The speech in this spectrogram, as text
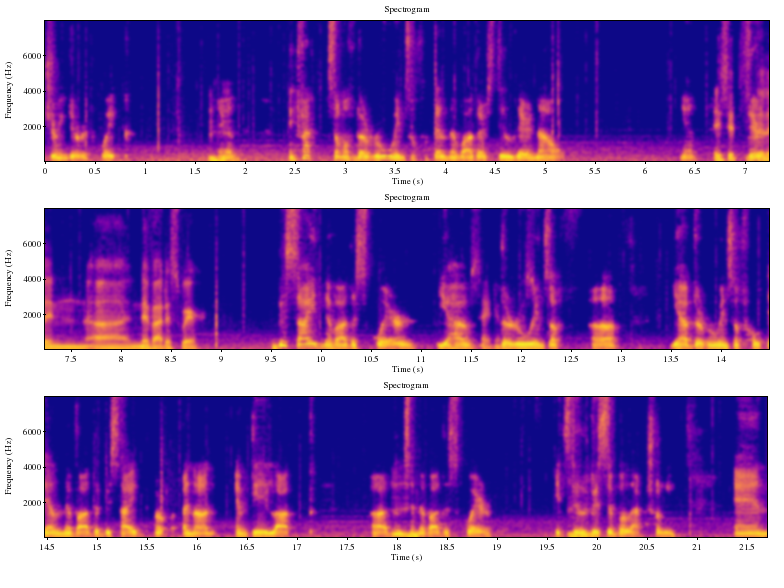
during the earthquake. Mhm. And in fact, some of the ruins of Hotel Nevada are still there now. Yeah. Is it still in uh, Nevada Square? beside Nevada Square, you have Beside the Nevada ruins of uh, you have the ruins of Hotel Nevada beside an an empty lot uh, sa Mhm. Nevada Square. It's still Mhm. visible actually. And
